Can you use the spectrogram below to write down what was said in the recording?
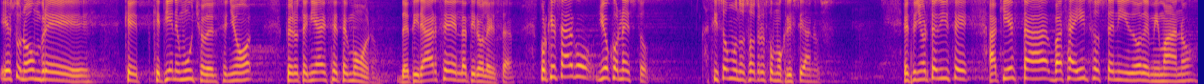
es un hombre que, que tiene mucho del Señor, pero tenía ese temor de tirarse en la tirolesa. Porque es algo, yo con esto, así somos nosotros como cristianos. El Señor te dice, aquí está, vas a ir sostenido de mi mano,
